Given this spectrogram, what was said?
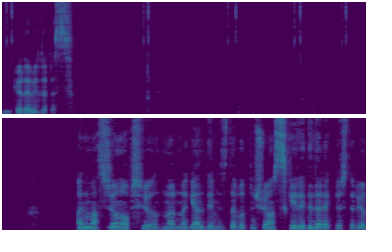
görebiliriz. Animasyon opsiyonlarına geldiğimizde bakın şu an scale edilerek gösteriyor.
